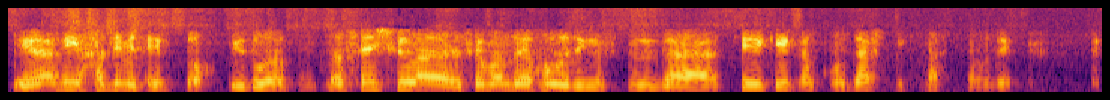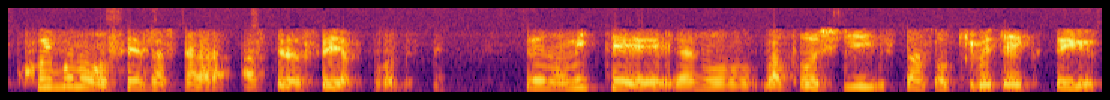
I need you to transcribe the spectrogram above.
選び始めているというところだと。先週はセブンデイホールディングスが経営計画を出してきましたので、こういうものを精査しながら、アステラス製薬とかですね、そういうのを見て、あのまあ、投資スタンスを決めていくという、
